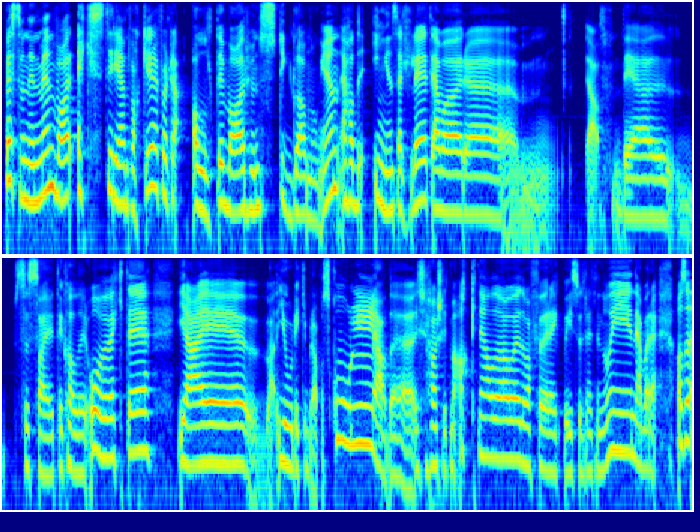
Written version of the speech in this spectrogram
Bestevenninnen min var ekstremt vakker. Jeg følte jeg alltid var hun stygge andungen. Jeg hadde ingen selvtillit. Jeg var ja, det society kaller overvektig. Jeg gjorde det ikke bra på skolen. Jeg hadde, har slitt med akne i alle år. Det var før jeg gikk på isotretinoin. Jeg bare, altså,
